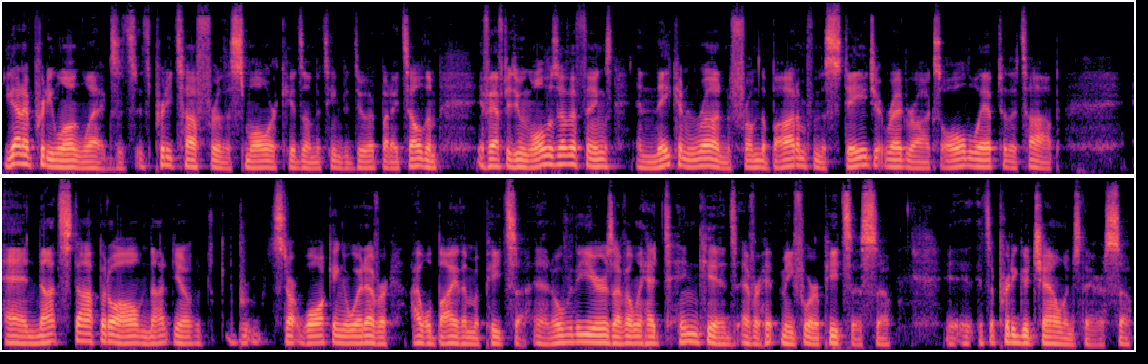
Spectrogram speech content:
you got to have pretty long legs. It's it's pretty tough for the smaller kids on the team to do it. But I tell them if after doing all those other things and they can run from the bottom from the stage at Red Rocks all the way up to the top and not stop at all, not you know start walking or whatever, I will buy them a pizza. And over the years, I've only had ten kids ever hit me for a pizza, so it's a pretty good challenge there. So.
